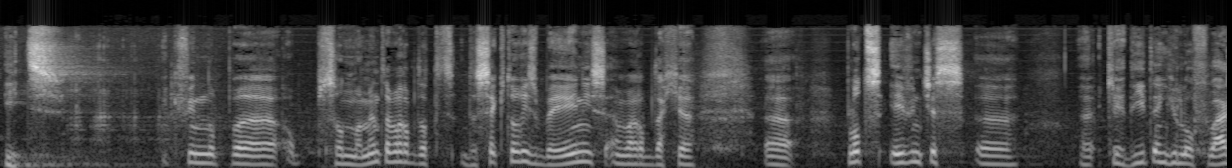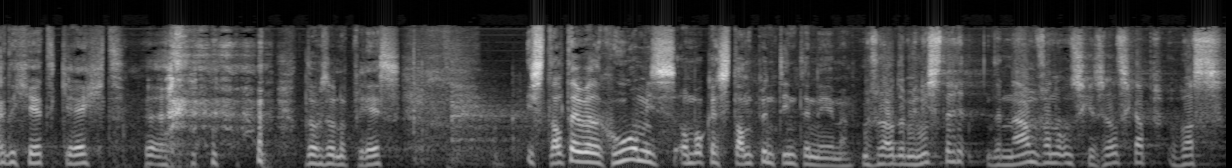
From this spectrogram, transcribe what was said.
iets. Ik vind op, uh, op zo'n momenten waarop dat de sector is bijeen is en waarop dat je uh, plots eventjes uh, uh, krediet en geloofwaardigheid krijgt uh, door zo'n prijs, is het altijd wel goed om, om ook een standpunt in te nemen. Mevrouw de minister, de naam van ons gezelschap was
